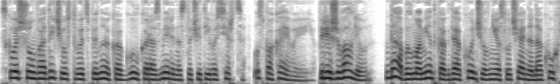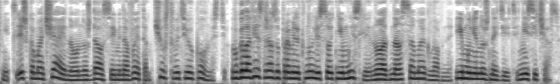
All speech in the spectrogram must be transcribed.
Сквозь шум воды чувствует спиной, как гулко размеренно стучит его сердце, успокаивая ее. Переживал ли он? Да, был момент, когда кончил в нее случайно на кухне. Слишком отчаянно он нуждался именно в этом, чувствовать ее полностью. В голове сразу промелькнули сотни мыслей, но одна самая главная. Ему не нужны дети, не сейчас,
